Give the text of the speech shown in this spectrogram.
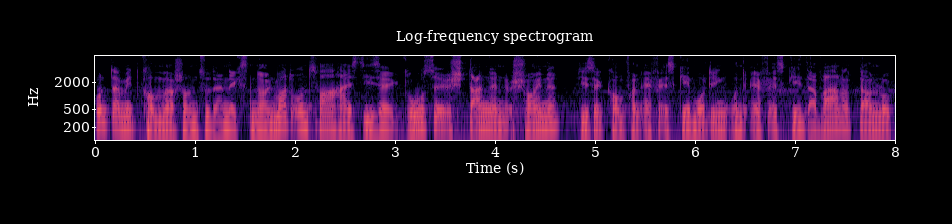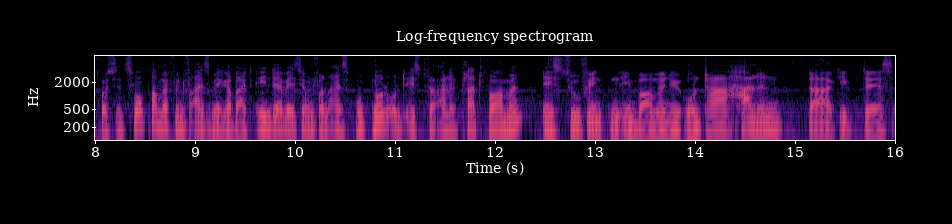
Und damit kommen wir schon zu der nächsten neuen Mod. Und zwar heißt diese große Stangenscheune. Diese kommt von FSG Modding und FSG Davar. Downloadgröße 2,51 MB in der Version von 1.0 und ist für alle Plattformen. Ist zu finden im Baumenü unter Hallen. Da gibt es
